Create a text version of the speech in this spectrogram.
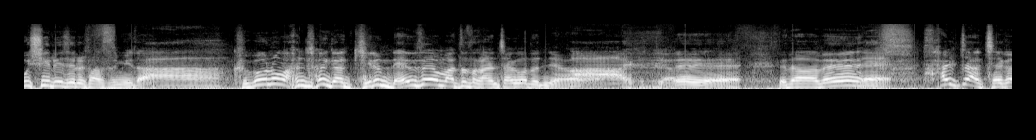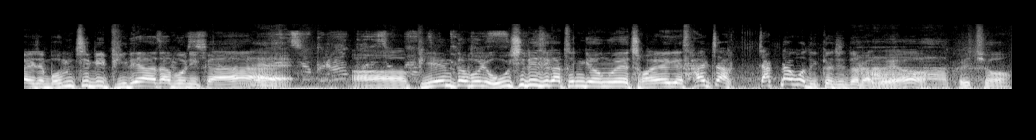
5 시리즈를 탔습니다. 아, 그거는 완전 그냥 기름 냄새만 맡아서 가는 차거든요. 아, 그렇죠. 예, 예. 그 다음에 네. 살짝 제가 이제 몸집이 비대하다 보니까 네. 어, BMW 5 시리즈 같은 경우에 저에게 살짝 작다고 느껴지더라고요. 아, 그렇죠.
